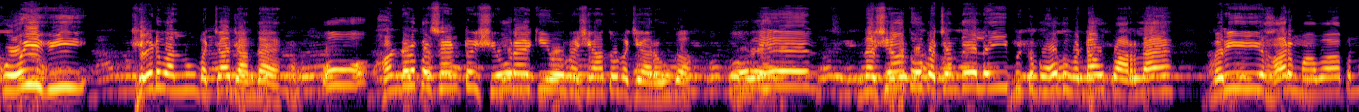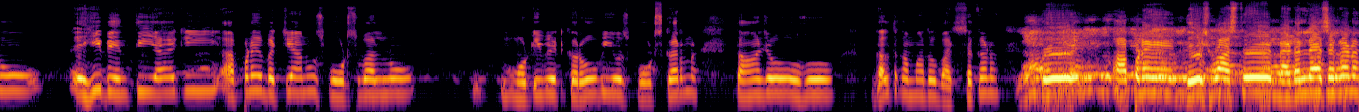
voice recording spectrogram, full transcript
ਕੋਈ ਵੀ ਖੇਡ ਵੱਲ ਨੂੰ ਬੱਚਾ ਜਾਂਦਾ ਹੈ। ਉਹ 100% ਸ਼ੋਰ ਹੈ ਕਿ ਉਹ ਨਸ਼ਿਆਂ ਤੋਂ ਬਚਿਆ ਰਹੂਗਾ। ਔਰ ਇਹ ਨਸ਼ਿਆਂ ਤੋਂ ਬਚਣ ਦੇ ਲਈ ਇੱਕ ਬਹੁਤ ਵੱਡਾ ਉਪਰਾਲਾ ਹੈ। ਮੇਰੀ ਹਰ ਮਾਂ-ਬਾਪ ਨੂੰ ਇਹੀ ਬੇਨਤੀ ਹੈ ਕਿ ਆਪਣੇ ਬੱਚਿਆਂ ਨੂੰ ਸਪੋਰਟਸ ਵੱਲ ਨੂੰ ਮੋਟੀਵੇਟ ਕਰੋ ਵੀ ਉਹ ਸਪੋਰਟਸ ਕਰਨ, ਤਾਂ ਜੋ ਉਹ ਗਲਤ ਕੰਮਾਂ ਤੋਂ ਬਚ ਸਕਣ ਤੇ ਆਪਣੇ ਦੇਸ਼ ਵਾਸਤੇ ਮੈਡਲ ਲੈ ਸਕਣ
